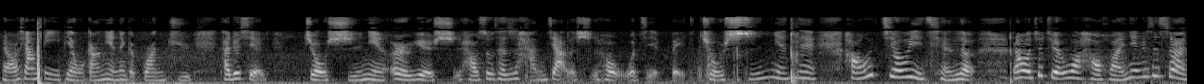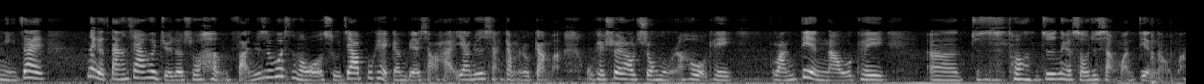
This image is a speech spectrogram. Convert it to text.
然后像第一篇我刚念那个《关雎》，他就写九十年二月十号，所以才是寒假的时候我姐背的。九十年呢，好久以前了。然后我就觉得哇，好怀念。就是虽然你在那个当下会觉得说很烦，就是为什么我暑假不可以跟别的小孩一样，就是想干嘛就干嘛，我可以睡到中午，然后我可以玩电脑，我可以。呃，就是通常就是那个时候就想玩电脑嘛，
